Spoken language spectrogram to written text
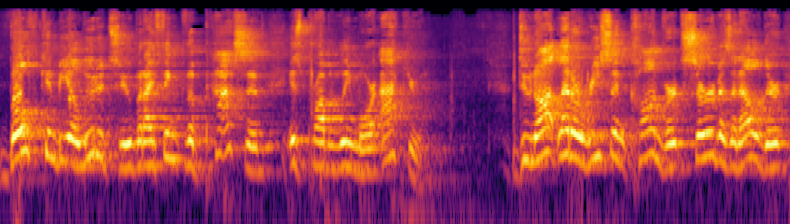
Both can be alluded to, but I think the passive is probably more accurate. Do not let a recent convert serve as an elder,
